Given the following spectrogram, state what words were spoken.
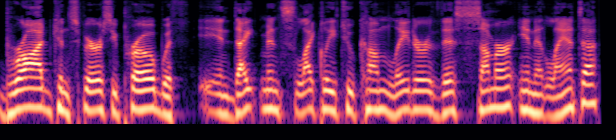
broad conspiracy probe with indictments likely to come later this summer in Atlanta.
